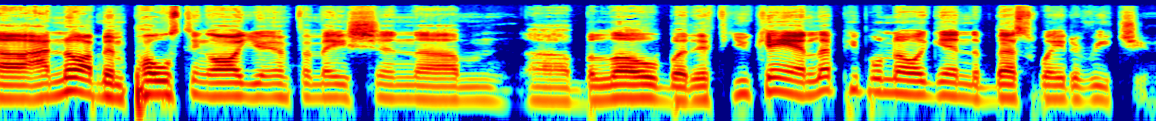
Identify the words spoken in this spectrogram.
uh, I know I've been posting all your information um uh, below, but if you can let people know again the best way to reach you.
